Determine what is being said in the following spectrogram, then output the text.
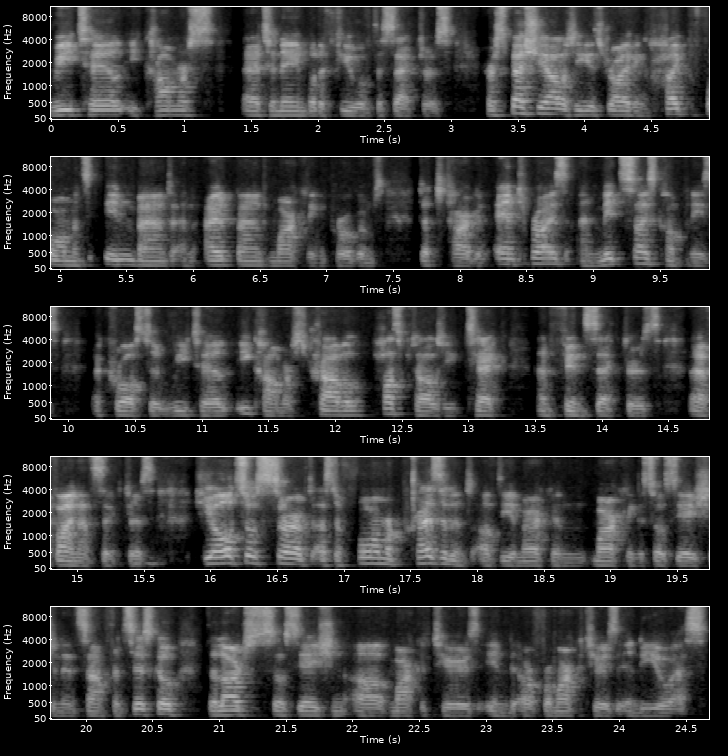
retail, e-commerce, uh, to name but a few of the sectors. Her speciality is driving high performance inbound and outbound marketing programs that target enterprise and mid-sized companies across the retail, e-commerce, travel, hospitality, tech, and fin sectors, uh, finance sectors. She also served as the former president of the American Marketing Association in San Francisco, the largest association of marketeers in or for marketeers in the US.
